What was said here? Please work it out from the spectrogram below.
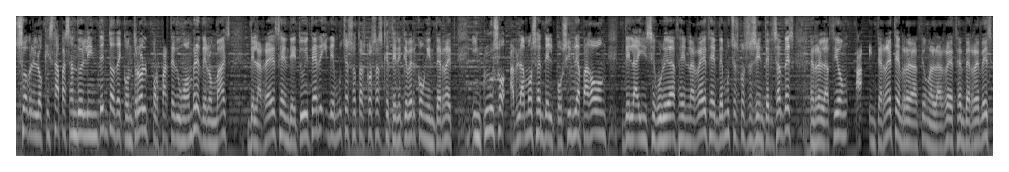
sobre lo que está pasando, el intento de control por parte de un hombre, de lo más, de las redes, eh, de Twitter y de muchas otras cosas que tienen que ver con Internet. Incluso hablamos eh, del posible apagón, de la inseguridad en la red, eh, de muchas cosas interesantes en relación a Internet, en relación a la red de redes,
